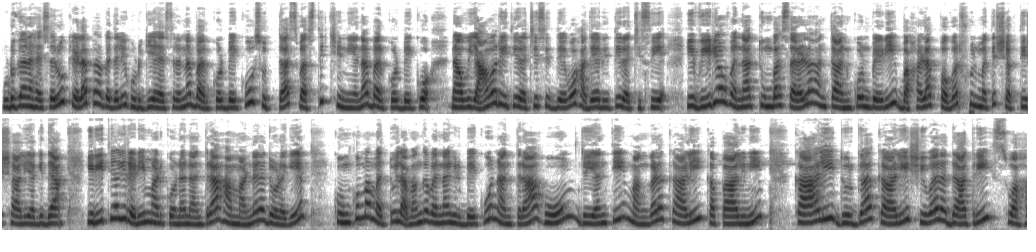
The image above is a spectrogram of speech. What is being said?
ಹುಡುಗನ ಹೆಸರು, ಕೆಳಭಾಗದಲ್ಲಿ ಹುಡುಗಿಯ ಹೆಸರನ್ನ ಬರ್ಕೊಳ್ಬೇಕು. ಸುತ್ತ ಸ್ವಸ್ತಿ ಚಿಹ್ನೆಯನ್ನ ಬರ್ಕೊಳ್ಬೇಕು. ನಾವು ಯಾವ ರೀತಿ ರಚಿಸಿದ್ದೇವೋ ಅದೇ ರೀತಿ ರಚಿಸಿ. ಈ ವಿಡಿಯೋವನ್ನ ತುಂಬಾ ಸರಳ ಅಂತ ಅನ್ಕೊಂಡ್ಬೇಡಿ ಬಹಳ ಪವರ್ಫುಲ್ ಮತ್ತೆ ಶಕ್ತಿಶಾಲಿಯಾಗಿದೆ. ಈ ರೀತಿಯಾಗಿ ರೆಡಿ ಮಾಡಿಕೊಂಡ ನಂತರ ಆ ಮಂಡಲದೊಳಗೆ ಕುಂಕುಮ ಮತ್ತು ಲವಂಗವನ್ನ ಇಡಬೇಕು. ನಂತರ ಓಂ ಜಯಂತಿ ಮಂಗಳಕಾಳಿ ಕಪಾಲಿನಿ, ಕಾಳಿ, ದುರ್ಗಾ ಕಾಳಿ, ಶಿವರದಾತ್ರಿ, ಸ್ವಹ.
